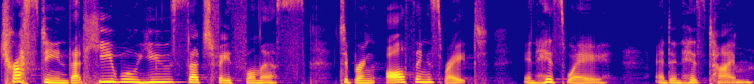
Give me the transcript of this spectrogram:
trusting that He will use such faithfulness to bring all things right in His way and in His time.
